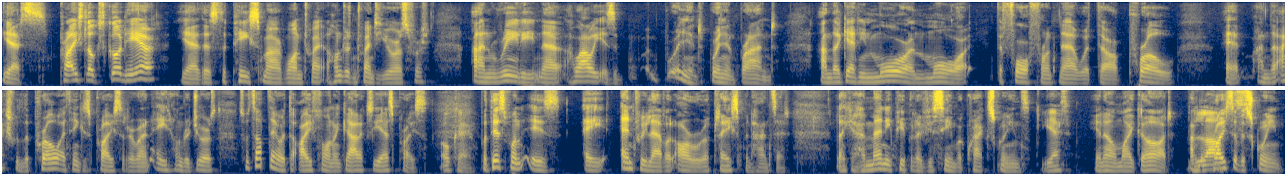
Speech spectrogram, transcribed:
Yes. Price looks good here. Yeah, there's the P Smart 120, 120 euros for it. And really, now, Huawei is a brilliant, brilliant brand. And they're getting more and more the forefront now with their Pro. Uh, and the actual, the Pro, I think, is priced at around 800 euros. So it's up there with the iPhone and Galaxy S price. Okay. But this one is a entry level or a replacement handset. Like, how many people have you seen with cracked screens? Yes. You know, my God. And the price of a screen.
